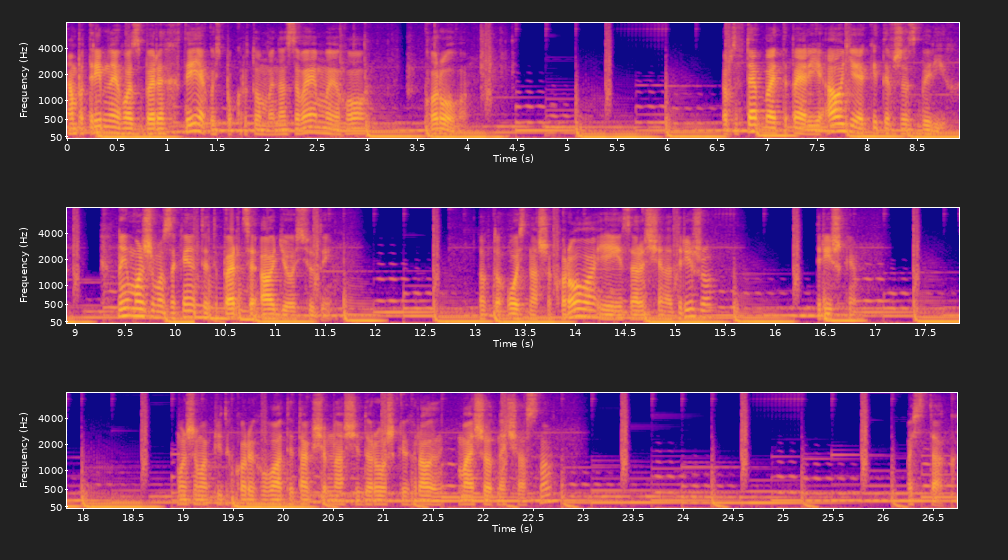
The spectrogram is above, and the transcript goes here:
нам потрібно його зберегти якось по-крутому, називаємо його корова. Тобто в тебе тепер є аудіо, яке ти вже зберіг. Ну і можемо закинути тепер це аудіо сюди. Тобто ось наша корова, я її зараз ще надріжу трішки. Можемо підкоригувати так, щоб наші дорожки грали майже одночасно. Ось так.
